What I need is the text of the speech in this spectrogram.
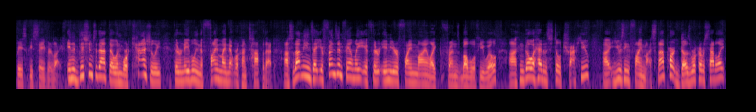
basically save your life. In addition to that, though, and more casually, they're enabling the Find My network on top of that. Uh, so that means that your friends and family, if they're in your Find My, like friends bubble, if you will, uh, can go ahead and still track you uh, using Find My. So that part does work over satellite,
